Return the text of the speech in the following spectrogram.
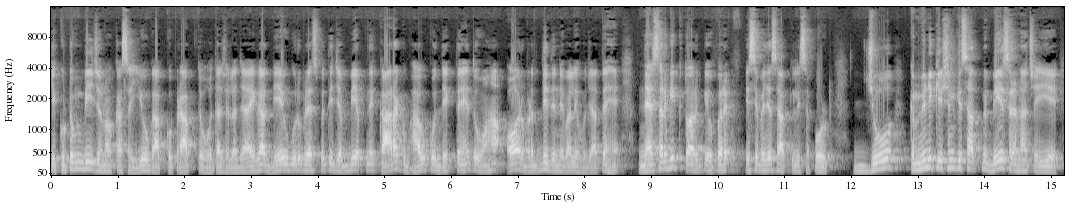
कि कुटुंबी जनों का सहयोग आपको प्राप्त होता चला जाएगा। देव गुरु बृहस्पति जब भी अपने कारक भाव को देखते हैं तो वहाँ और वृद्धि देने वाले हो जाते हैं। नैसर्गिक तौर के ऊपर इसी वजह से आपके लिए सपोर्ट। जो कम्युनिकेशन के साथ में बेस रहना चाहिए,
